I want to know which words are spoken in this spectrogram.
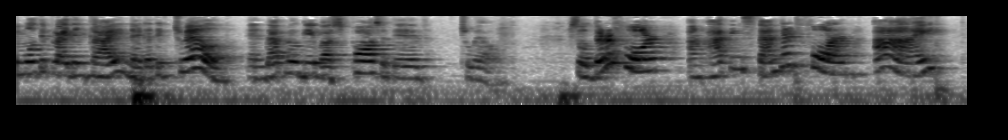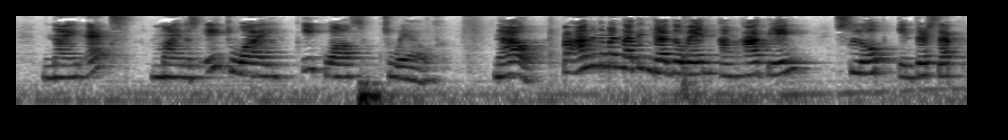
i-multiply din kay negative 12. And that will give us positive 12. So therefore, ang ating standard form ay 9x minus 8y equals 12. Now, paano naman natin gagawin ang ating slope-intercept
